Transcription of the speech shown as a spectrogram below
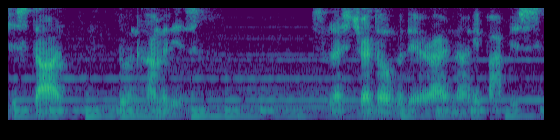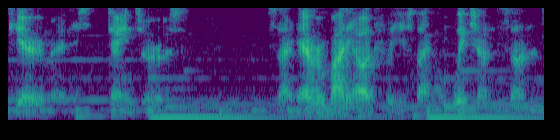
should start doing comedies. So let's tread over there right now. Hip hop is scary, man. It's dangerous. It's like everybody out for you. It's like a witch hunt, son.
